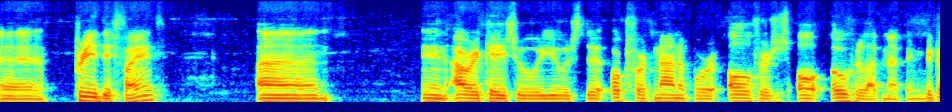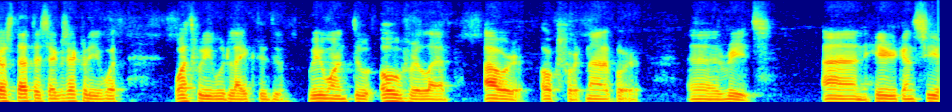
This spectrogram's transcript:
uh, predefined. And in our case, we will use the Oxford Nanopore all versus all overlap mapping because that is exactly what what we would like to do. We want to overlap our Oxford Nanopore uh, reads. And here you can see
